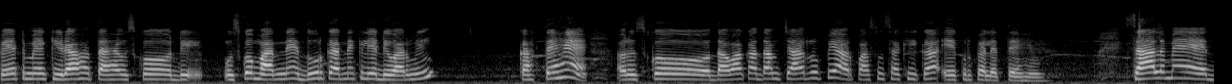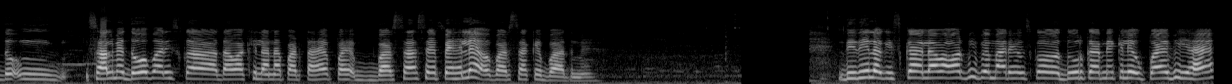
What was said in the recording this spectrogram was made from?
पेट में कीड़ा होता है, उसको उसको मारने, दूर करने के लिए डिवार्मिंग कहते हैं और उसको दवा का दाम चार रुपया और पशु सखी का एक रुपया लेते हैं। साल में दो साल में दो बार इसका दवा खिलाना पड़ता है वर्षा से पहले और वर्षा के बाद में। दीदी लोग, इसका अलावा और भी बीमारी है, उसको दूर करने के लिए उपाय भी है।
